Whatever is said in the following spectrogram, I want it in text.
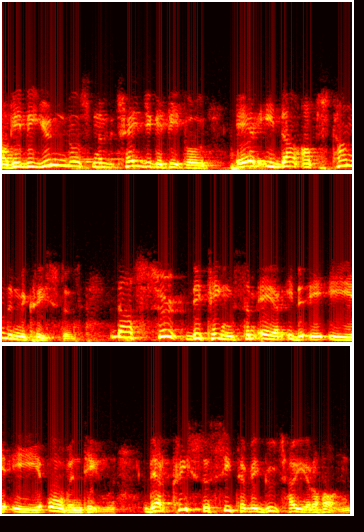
Og i begynnelsen av tredje kapittel er I da oppstanden med Kristus. Da søk de ting som er i, i, i, i oventil, der Kristus sitter ved Guds høyre hånd.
